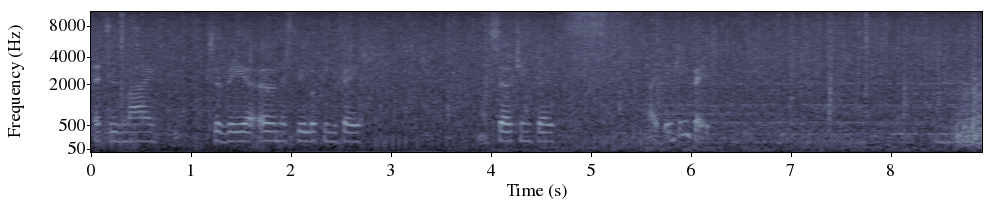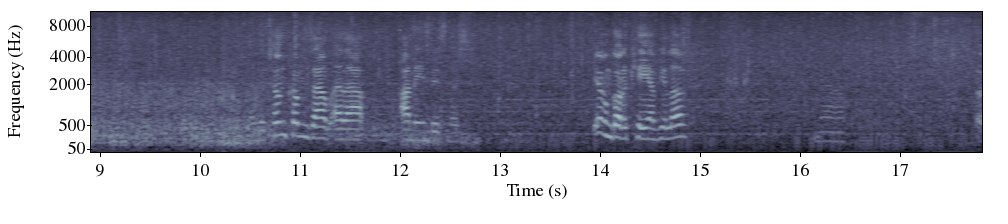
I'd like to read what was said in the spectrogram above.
This is my severe, earnestly looking face. My searching face. My thinking face. When the tongue comes out like that, I'm in business. You haven't got a key, have you, love? No.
